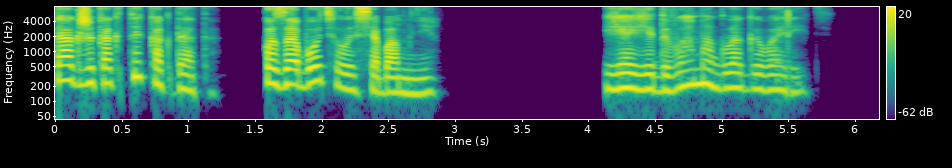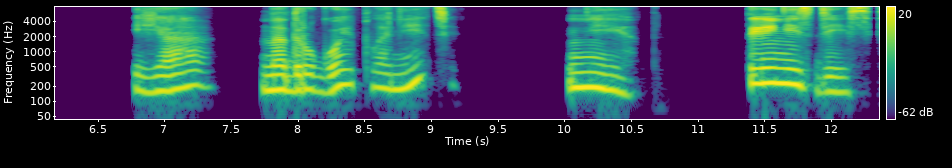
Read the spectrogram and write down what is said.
так же, как ты когда-то позаботилась обо мне. Я едва могла говорить. Я на другой планете? Нет. Ты не здесь.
